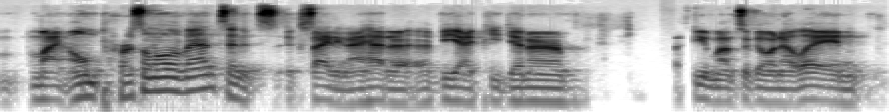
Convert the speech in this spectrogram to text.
my own personal events, and it's exciting. I had a, a, VIP dinner a few months ago in LA, and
